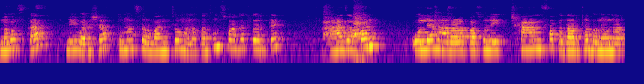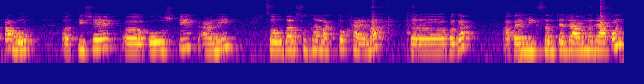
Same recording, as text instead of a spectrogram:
नमस्कार मी वर्षा. तुम्हा सर्वांचं मनापासून स्वागत करते. आज आपण ओल्या नारळापासून एक छानसा पदार्थ बनवणार आहोत. अतिशय पौष्टिक आणि चवदारसुद्धा लागतो खायला. तर बघा आता या मिक्सरच्या जारमध्ये आपण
